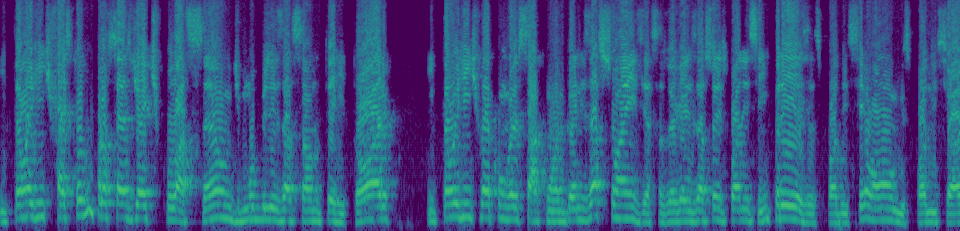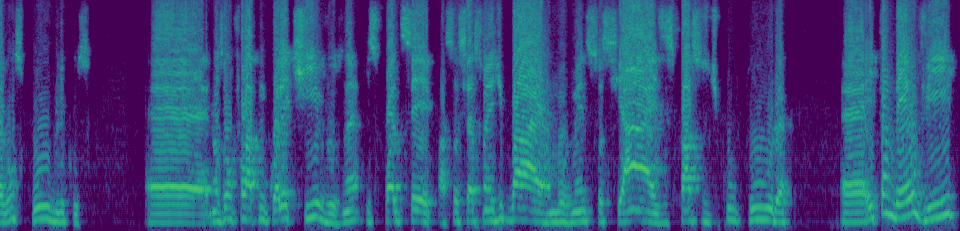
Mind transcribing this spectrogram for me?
Então, a gente faz todo um processo de articulação, de mobilização no território. Então, a gente vai conversar com organizações, e essas organizações podem ser empresas, podem ser ONGs, podem ser órgãos públicos. É, nós vamos falar com coletivos, né? Isso pode ser associações de bairro, movimentos sociais, espaços de cultura. É, e também ouvir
